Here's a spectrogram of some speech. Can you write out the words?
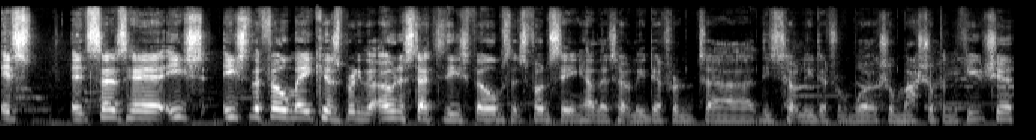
it's it says here each each of the filmmakers bring their own aesthetic to these films. It's fun seeing how they're totally different. Uh, these totally different works will mash up in the future,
